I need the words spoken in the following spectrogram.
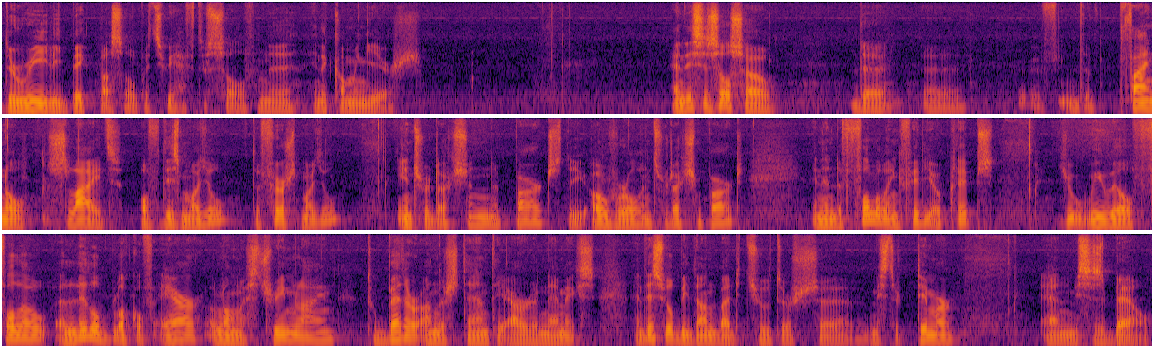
the really big puzzle which we have to solve in the, in the coming years. And this is also the, uh, the final slide of this module, the first module, introduction part, the overall introduction part. And in the following video clips, you, we will follow a little block of air along a streamline to better understand the aerodynamics. And this will be done by the tutors, uh, Mr. Timmer and Mrs. Bell.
